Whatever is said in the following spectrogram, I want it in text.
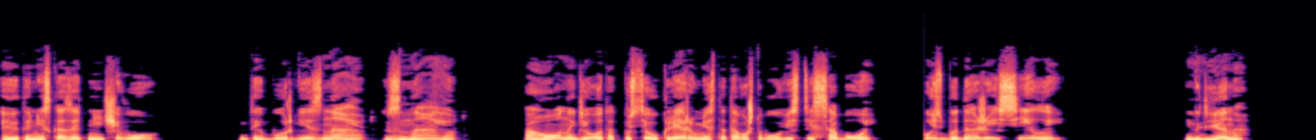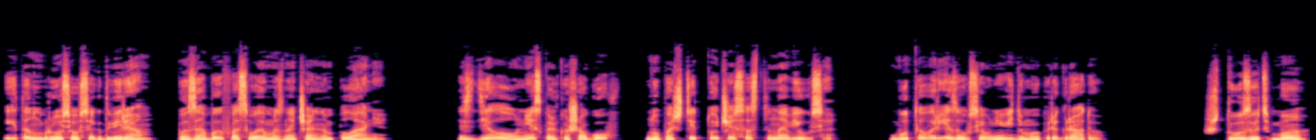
это не сказать ничего. Дебурги знают, знают. А он, идиот, отпустил Клэр вместо того, чтобы увести с собой. Пусть бы даже и силой. «Где она?» Итан бросился к дверям позабыв о своем изначальном плане. Сделал несколько шагов, но почти тотчас остановился, будто врезался в невидимую преграду. «Что за тьма?»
